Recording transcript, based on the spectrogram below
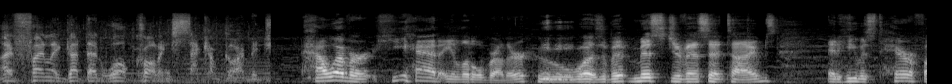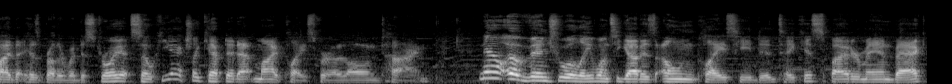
I finally got that wall-crawling sack of garbage. However, he had a little brother who was a bit mischievous at times, and he was terrified that his brother would destroy it, so he actually kept it at my place for a long time. Now, eventually, once he got his own place, he did take his Spider Man back.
